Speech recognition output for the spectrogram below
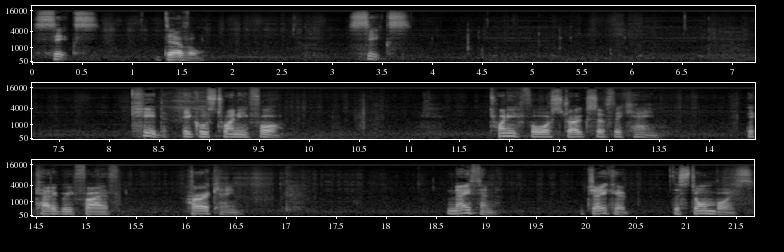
6. Devil. 6. Kid equals 24. 24 strokes of the cane. The category 5 hurricane. Nathan. Jacob. The Storm Boys.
